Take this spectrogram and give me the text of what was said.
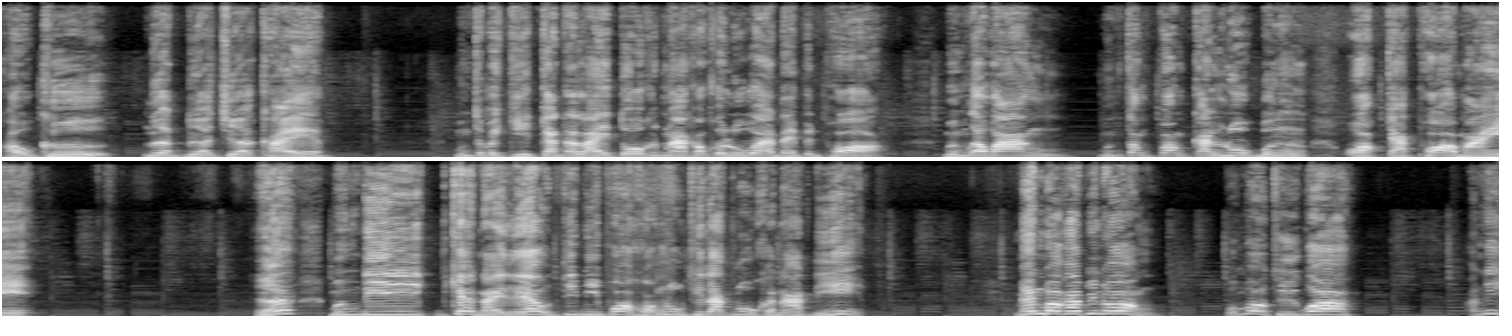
เขาคือเลือดเนื้อเชื้อไข มึงจะไปกีดกันอะไรโตขึ้นมาเขาก็รู้ว่าไหนเป็นพ่อ มึงระวัง มึงต้องป้องกันลูกมึงออกจากพ่อใหม่เออมึงดีแค่ไหนแล้วที่มีพ่อของลูกที่รักลูกขนาดนี้ แม่นบอกครับพี่น้อง ผมบอกถือว่า อันนี้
